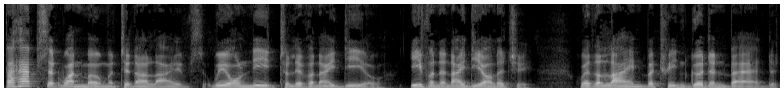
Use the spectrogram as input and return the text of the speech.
Perhaps at one moment in our lives we all need to live an ideal, even an ideology, where the line between good and bad,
